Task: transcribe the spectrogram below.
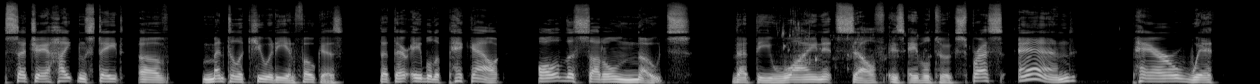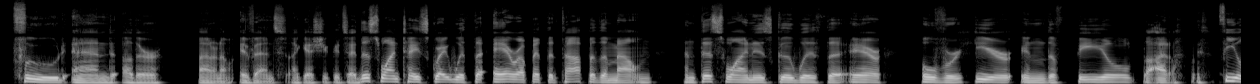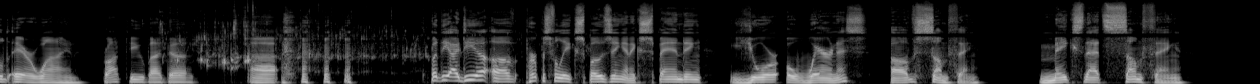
such a heightened state of mental acuity and focus that they're able to pick out all of the subtle notes that the wine itself is able to express and pair with food and other, I don't know, events, I guess you could say. This wine tastes great with the air up at the top of the mountain, and this wine is good with the air over here in the field. I don't, field air wine, brought to you by Doug. Uh, but the idea of purposefully exposing and expanding your awareness of something makes that something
